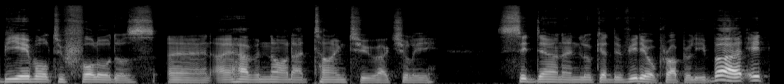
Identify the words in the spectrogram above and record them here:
be able to follow those, and I have not had time to actually sit down and look at the video properly. But it,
